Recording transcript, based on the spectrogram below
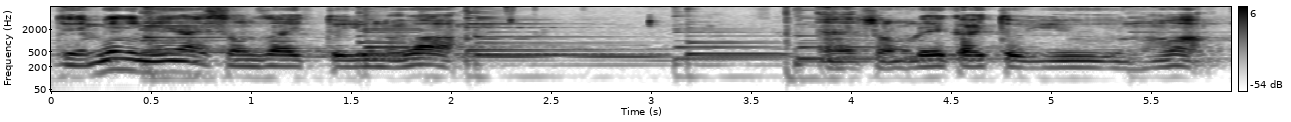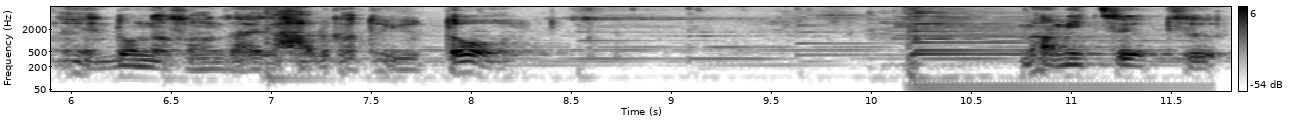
で目に見えない存在というのはその霊界というのは、えどんな存在があるかというとまあ3つ4つ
